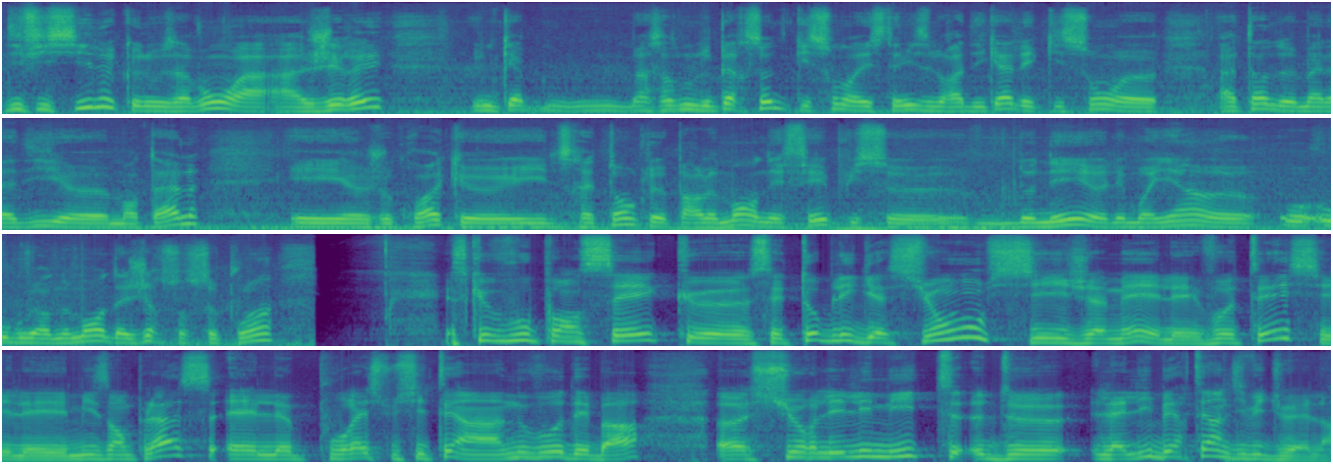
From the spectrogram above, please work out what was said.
difficiles que nous avons à, gérer un certain nombre de personnes qui sont dans l'islamisme radical et qui sont atteintes de maladies mentales. Et je crois qu'il serait temps que le Parlement, en effet, puisse donner les moyens au gouvernement d'agir sur ce point. Est-ce que vous pensez que cette obligation, si jamais elle est votée, si elle est mise en place, elle pourrait susciter un nouveau débat euh, sur les limites de la liberté individuelle?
